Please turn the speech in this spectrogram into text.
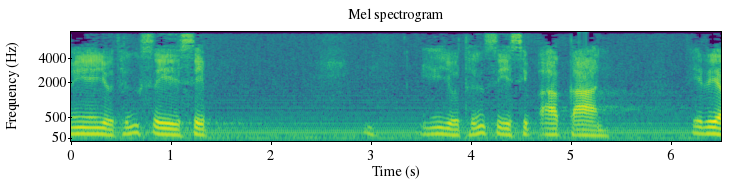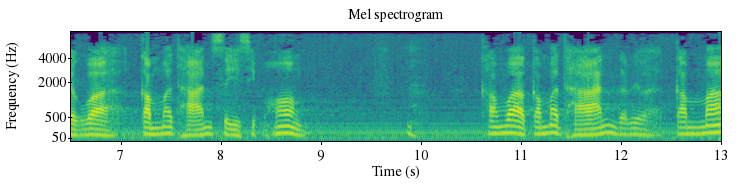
มีอยู่ถึงสี่สิบมีอยู่ถึงสี่สิบอาการ ที่เรียกว่ากรรมฐานสี่สิบห้อง คำว่ากรรมฐานก็เรียกว่ากรรมะ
